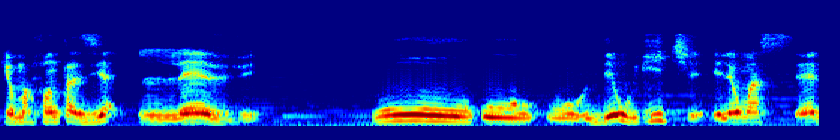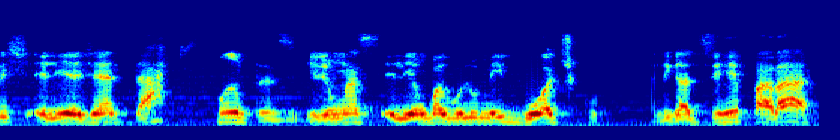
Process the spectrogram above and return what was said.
que é uma fantasia leve. O, o, o The Witch, ele é uma série, ele já é Dark Fantasy, ele é, uma, ele é um bagulho meio gótico, tá ligado? Se reparar,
